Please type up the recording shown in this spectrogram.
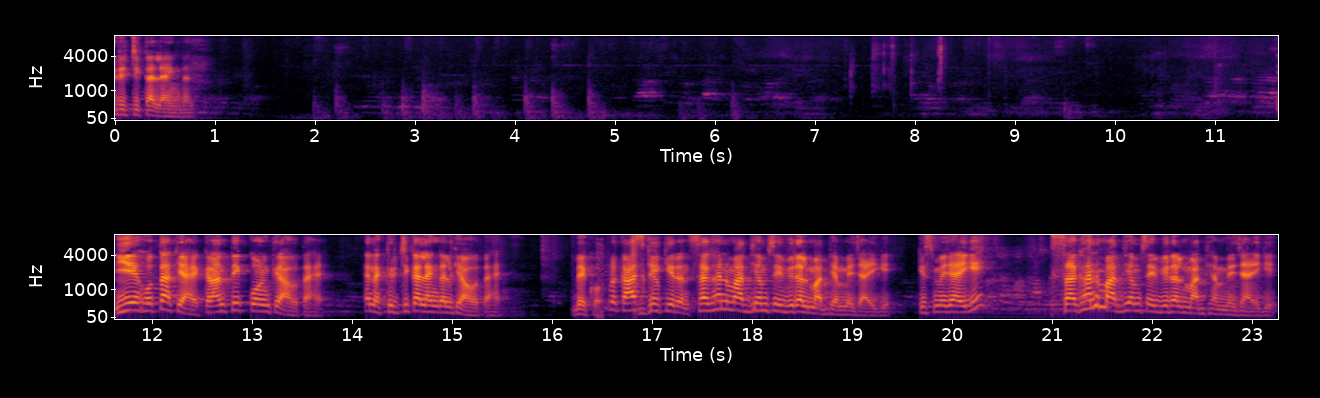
क्रिटिकल एंगल ये होता क्या है? क्रांतिक कोण क्या होता है? है ना? क्रिटिकल एंगल क्या होता है? देखो प्रकाश की किरण सघन माध्यम से विरल माध्यम में जाएगी। किसमें जाएगी? सघन माध्यम से विरल माध्यम में जाएगी।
